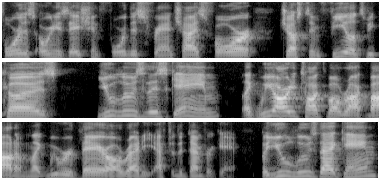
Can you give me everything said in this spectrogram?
for this organization, for this franchise, for Justin Fields, because you lose this game. Like we already talked about rock bottom. Like we were there already after the Denver game. But you lose that game.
